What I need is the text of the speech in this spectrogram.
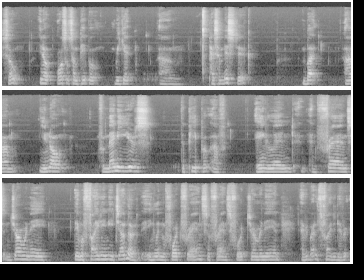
So, you know, also some people we get um, pessimistic, but um, you know, for many years the people of England and, France and Germany, they were fighting each other. England fought France and France fought Germany and everybody's fighting every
